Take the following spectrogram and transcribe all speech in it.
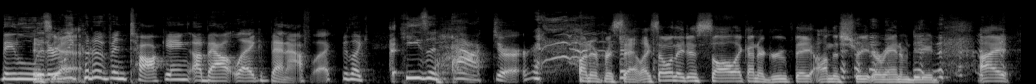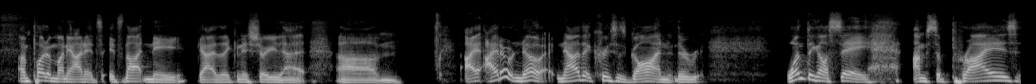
they literally yeah. could have been talking about like Ben Affleck, be like, he's an actor. Hundred percent. Like someone they just saw like on a group date on the street, a random dude. I I'm putting money on it. It's it's not Nate, guys. I can assure you that. Um, I, I don't know. Now that Chris is gone, there one thing I'll say, I'm surprised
